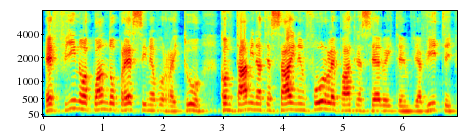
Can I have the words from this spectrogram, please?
E fino a quando pressi ne vorrai tu, contaminati assai ne fur le patrie selve i templi aviti,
